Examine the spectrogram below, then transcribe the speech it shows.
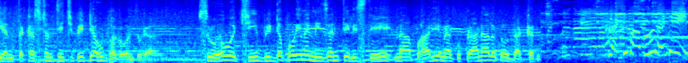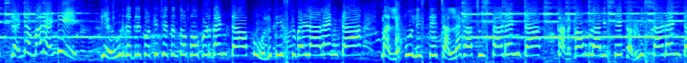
ఎంత కష్టం తెచ్చిపెట్టావు భగవంతుడా. స్పృహ వచ్చి బిడ్డ పోయిన నిజం తెలిస్తే నా భార్య నాకు ప్రాణాలతో దక్కదు. రండి బాబు రండి. రండి అమ్మా రండి. దేవుడి దగ్గర కొట్టి చేతులతో పోకూడదంట. పూలు తీసుకువెళ్ళాలంట. మల్లె పూలిస్తే చల్లగా చూస్తాడంట. కనకాంబరాలిస్తే కరుణిస్తాడంట.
